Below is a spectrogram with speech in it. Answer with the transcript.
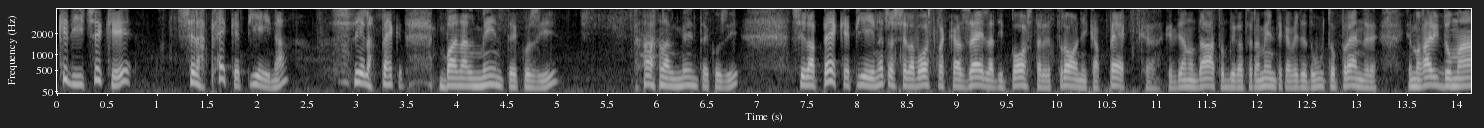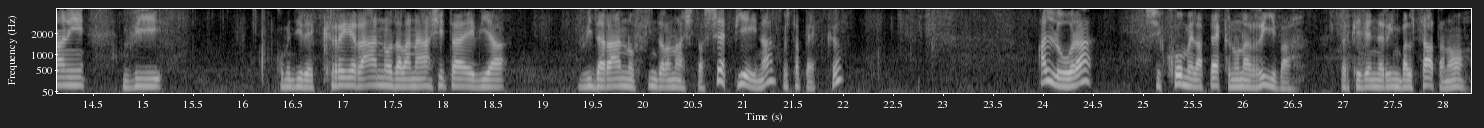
che dice che se la PEC è piena, se la PEC banalmente così, banalmente così, se la PEC è piena, cioè se la vostra casella di posta elettronica PEC che vi hanno dato obbligatoriamente, che avete dovuto prendere, che magari domani vi come dire, creeranno dalla nascita e via, vi daranno fin dalla nascita, se è piena questa PEC, allora, siccome la PEC non arriva perché viene rimbalzata, no?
